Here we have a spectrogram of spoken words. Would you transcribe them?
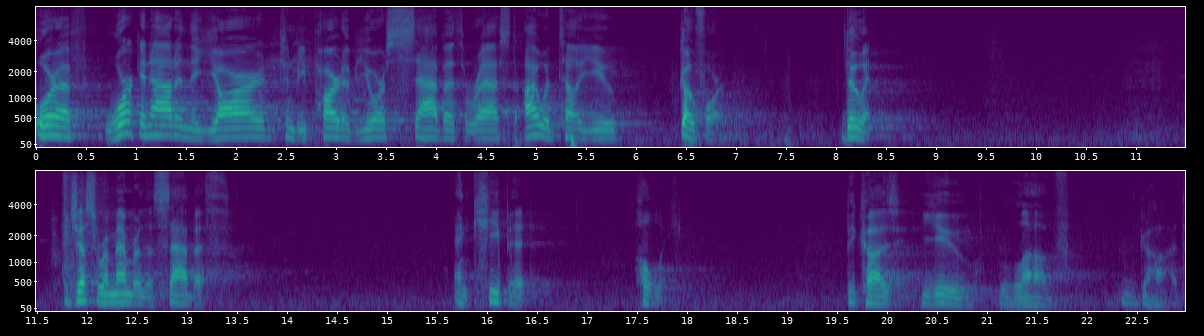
or if working out in the yard can be part of your Sabbath rest, I would tell you go for it. Do it. Just remember the Sabbath and keep it holy because you love God.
